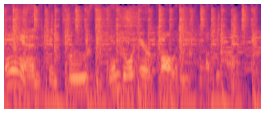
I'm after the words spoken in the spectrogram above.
and improve the indoor air quality of your home.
